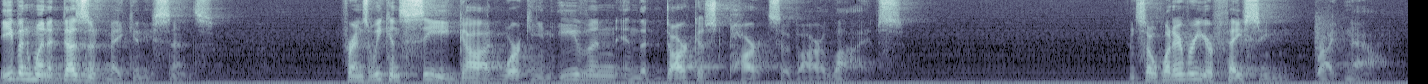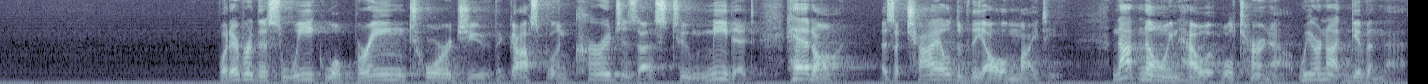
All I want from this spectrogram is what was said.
even when it doesn't make any sense, friends, we can see God working even in the darkest parts of our lives. And so, whatever you're facing right now, Whatever this week will bring towards you, the gospel encourages us to meet it head on as a child of the Almighty, not knowing how it will turn out. We are not given that.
